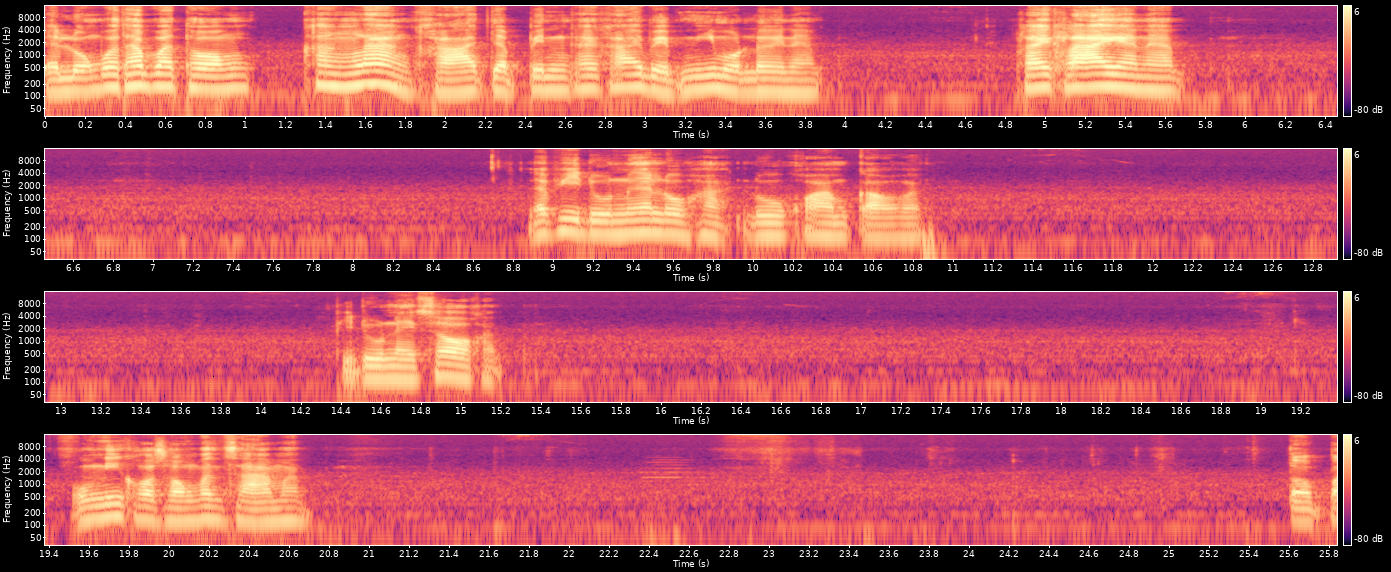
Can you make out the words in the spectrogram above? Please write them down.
แต่หลวงพ่อทับวัดทองข้างล่างขาจะเป็นคล้าย ๆ แบบนี้หมดเลยนะครับ คล้าย ๆ กันนะครับ แล้วพี่ดูเนื้อโลหะดูความเก่าครับ พี่ดูในซอกครับ องค์นี้ขอสองพันสามครับต่อไป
